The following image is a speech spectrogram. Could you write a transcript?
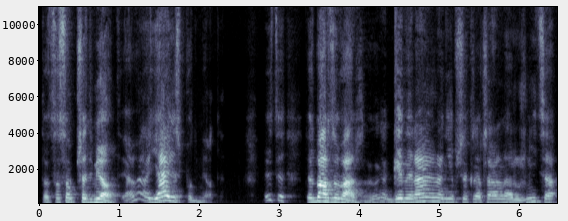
to co są przedmioty, ale ja jest podmiotem. To jest, to jest bardzo ważne. Generalna, nieprzekraczalna różnica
